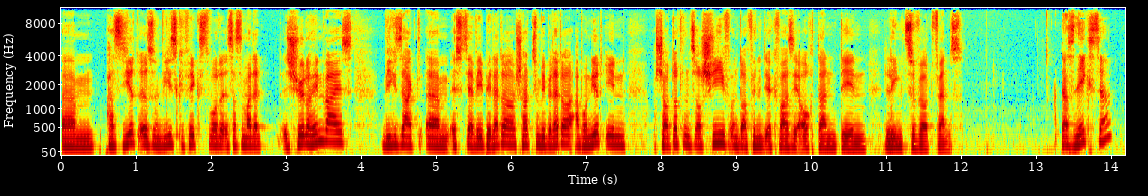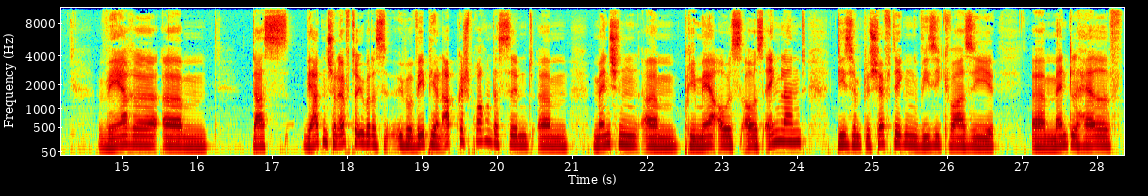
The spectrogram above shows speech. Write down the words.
ähm, passiert ist und wie es gefixt wurde, ist das nochmal der schöner Hinweis. Wie gesagt, ähm, ist der WP Letter, schaut zum WP Letter, abonniert ihn, schaut dort ins Archiv und da findet ihr quasi auch dann den Link zu WordFans. Das nächste wäre, ähm, dass wir hatten schon öfter über das über WP und Up gesprochen. Das sind ähm, Menschen ähm, primär aus, aus England, die sich beschäftigen, wie sie quasi äh, Mental Health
